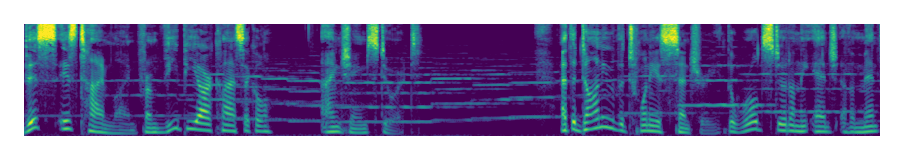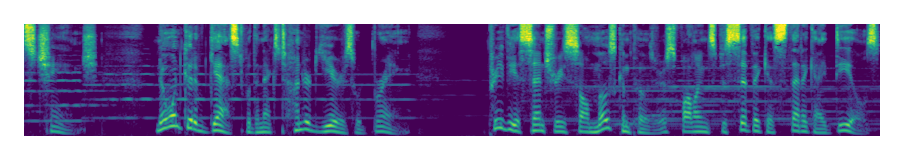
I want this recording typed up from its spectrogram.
This is Timeline from VPR Classical. I'm James Stewart. At the dawning of the 20th century, the world stood on the edge of immense change. No one could have guessed what the next hundred years would bring. Previous centuries saw most composers following specific aesthetic ideals,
